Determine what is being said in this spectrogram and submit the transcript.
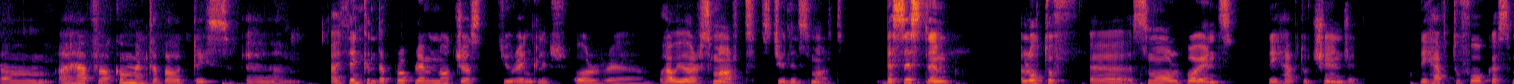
Um, i have a comment about this. Um, I think the problem not just your English or uh, how you are smart, student smart. The system, a lot of uh, small points, they have to change it. They have to focus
